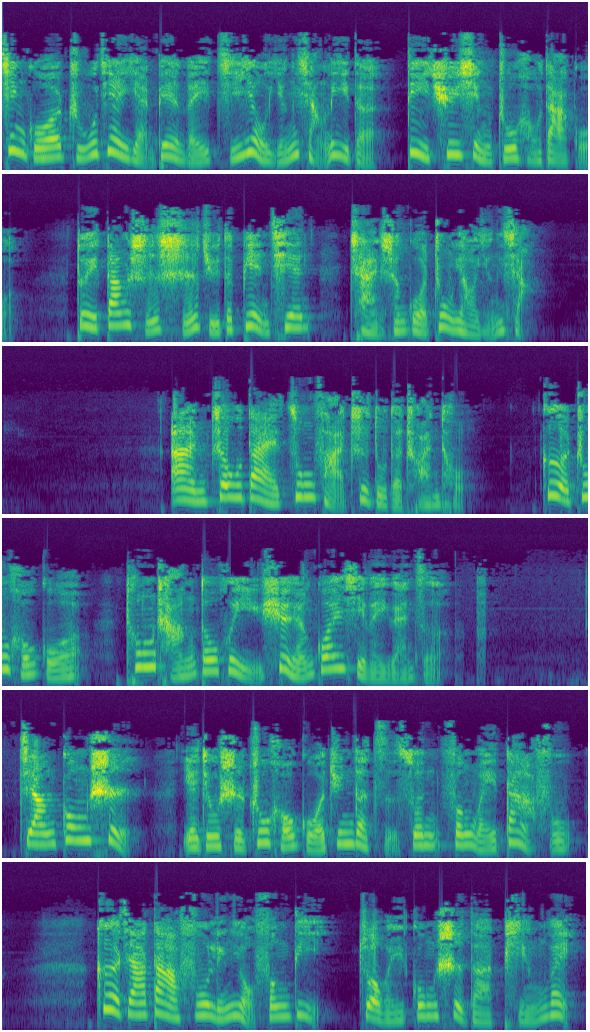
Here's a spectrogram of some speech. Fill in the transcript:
晋国逐渐演变为极有影响力的。地区性诸侯大国对当时时局的变迁产生过重要影响。按周代宗法制度的传统，各诸侯国通常都会以血缘关系为原则，将公室，也就是诸侯国君的子孙封为大夫，各家大夫领有封地，作为公室的平位。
